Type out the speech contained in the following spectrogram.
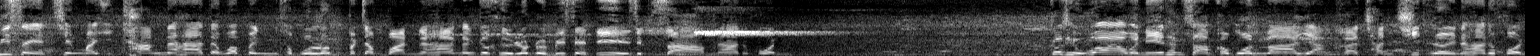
พิเศษเชียงใหม่อีกครั้งนะฮะ แต่ว่าเป็นขบวนรถประจำวันนะฮะ นั่นก็คือรถด่วนพิเศษที่ 13 นะฮะทุกคน ก็ถือว่าวันนี้ทั้ง 3 ขบวนมาอย่างกระชันชิดเลยนะฮะทุกคน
